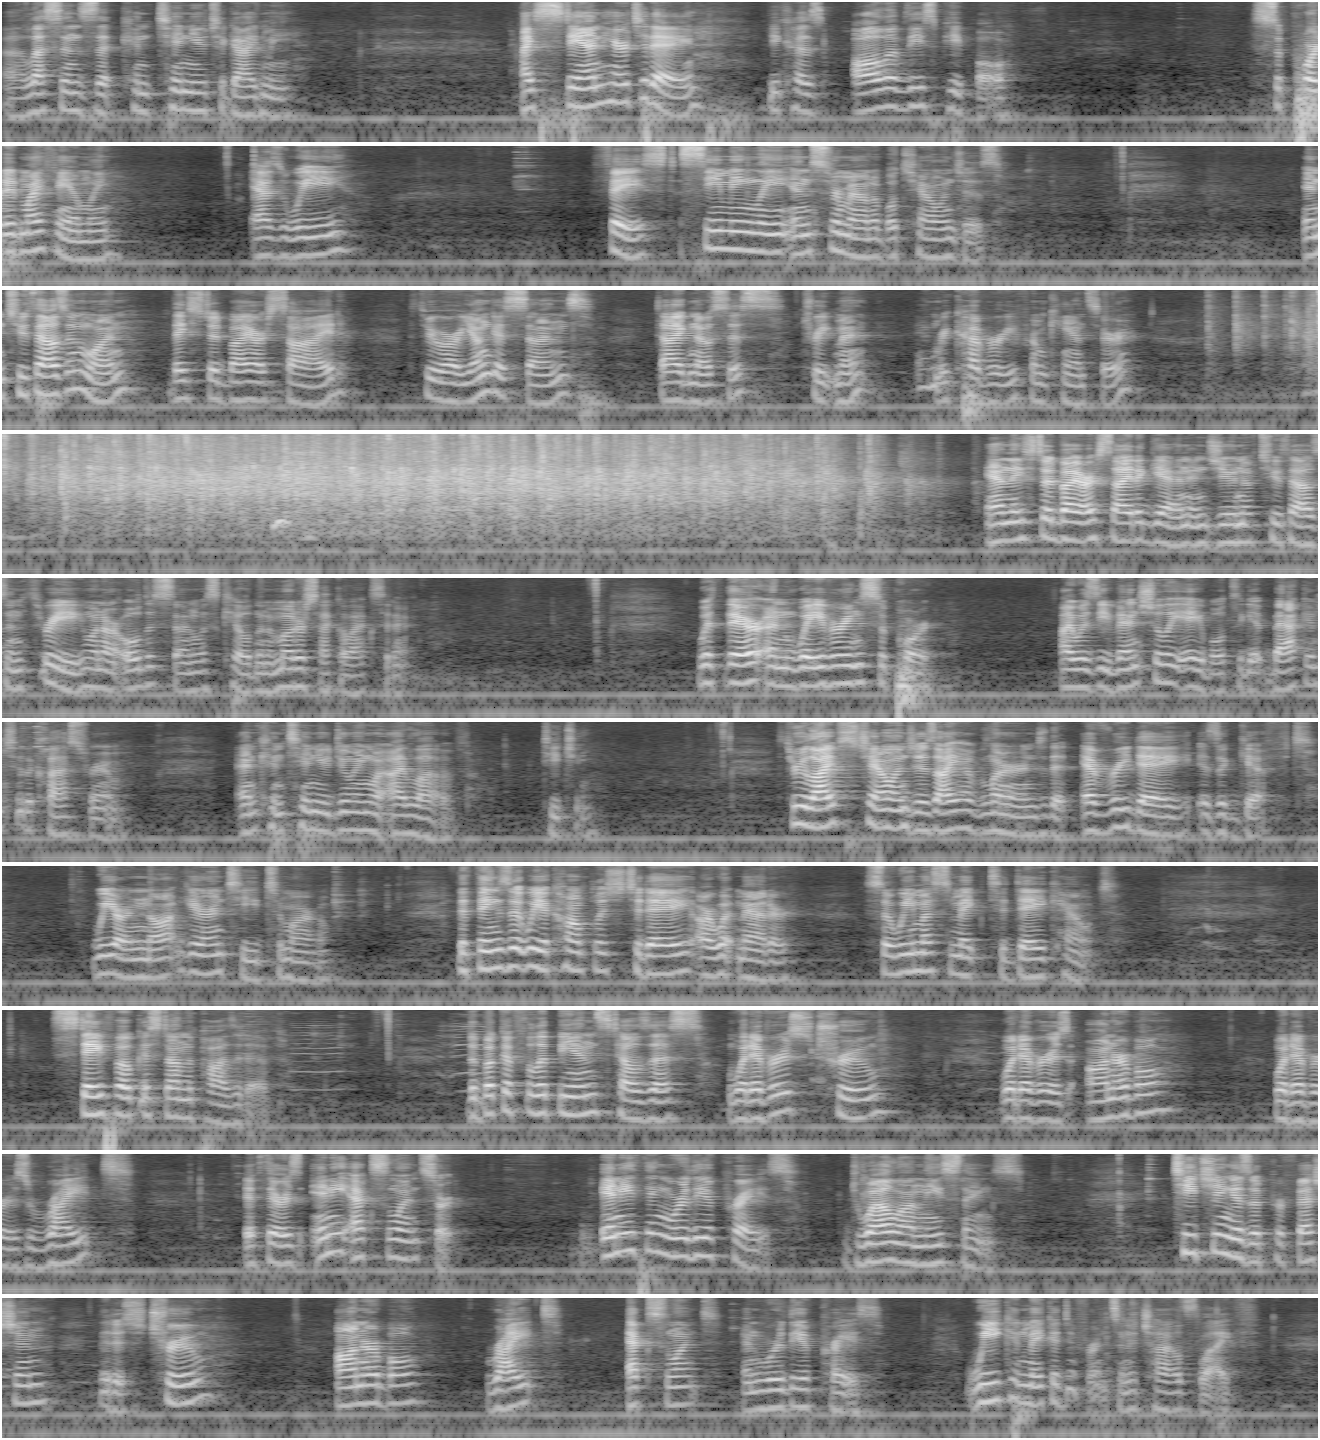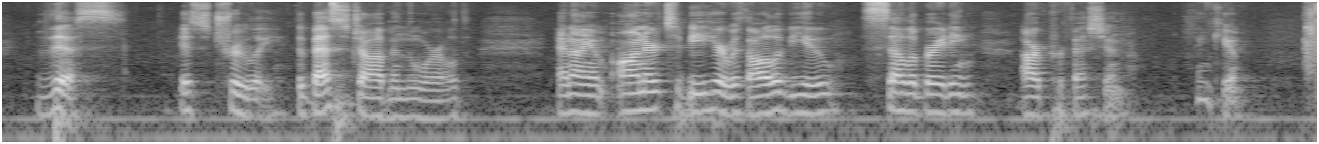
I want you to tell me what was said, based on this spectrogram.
uh, lessons that continue to guide me. I stand here today because all of these people supported my family as we faced seemingly insurmountable challenges. In 2001, they stood by our side through our youngest son's diagnosis, treatment, and recovery from cancer. And they stood by our side again in June of 2003 when our oldest son was killed in a motorcycle accident. With their unwavering support, I was eventually able to get back into the classroom and continue doing what I love, teaching. Through life's challenges, I have learned that every day is a gift. We are not guaranteed tomorrow. The things that we accomplish today are what matter so we must make today count. Stay focused on the positive. The book of Philippians tells us whatever is true, whatever is honorable, whatever is right, if there is any excellence or anything worthy of praise, dwell on these things. Teaching is a profession that is true, honorable, right, excellent, and worthy of praise. We can make a difference in a child's life. This is truly the best job in the world, and I am honored to be here with all of you celebrating our profession. Thank you.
